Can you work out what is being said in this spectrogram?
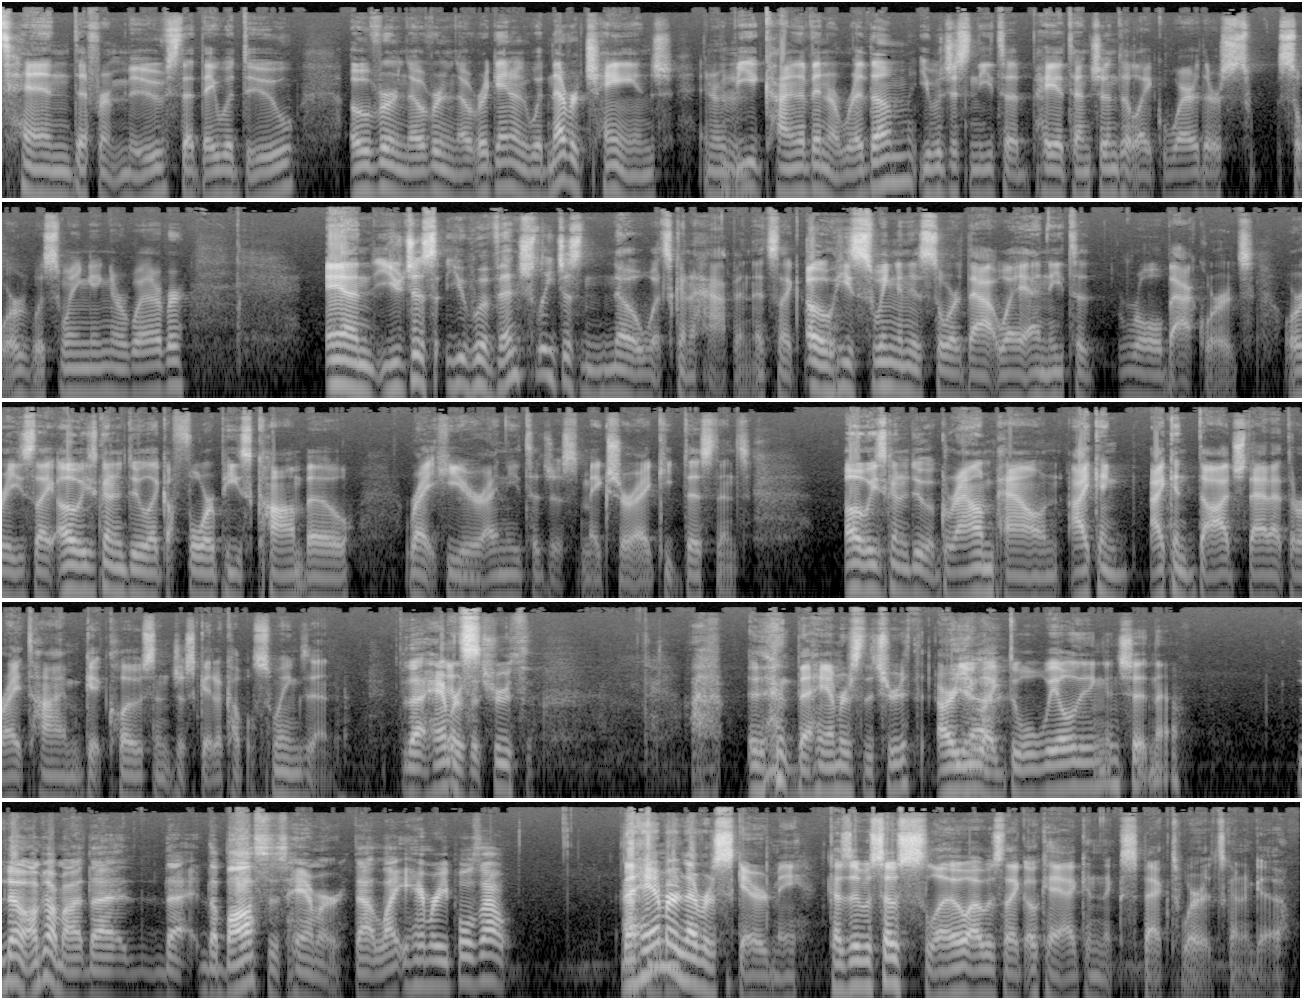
10 different moves that they would do over and over and over again and it would never change and it would be hmm. kind of in a rhythm. You would just need to pay attention to like where their sword was swinging or whatever. And you just you eventually just know what's going to happen. It's like oh he's swinging his sword that way. I need to roll backwards. Or he's like oh he's going to do like a four piece combo right here. Hmm. I need to just make sure i keep distance. Oh he's going to do a ground pound. I can i can dodge that at the right time get close and just get a couple swings in That hammer's the truth. the hammer's the truth are you like dual wielding and shit now No, I'm talking about that that the boss's hammer, that light hammer he pulls out. the hammer beat- never scared me because it was so slow i was like okay i can expect where it's going to go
